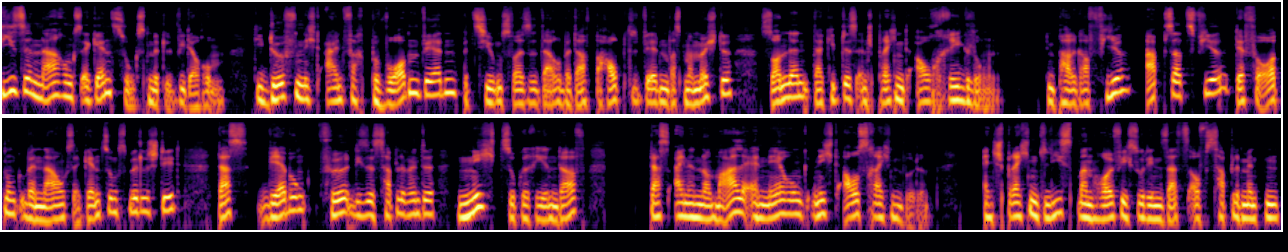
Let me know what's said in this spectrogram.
Diese Nahrungsergänzungsmittel wiederum, die dürfen nicht einfach beworben werden, beziehungsweise darüber darf behauptet werden, was man möchte, sondern da gibt es entsprechend auch Regelungen. Im Paragraph 4 Absatz 4 der Verordnung über Nahrungsergänzungsmittel steht, dass Werbung für diese Supplemente nicht suggerieren darf, dass eine normale Ernährung nicht ausreichen würde. Entsprechend liest man häufig so den Satz auf Supplementen,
